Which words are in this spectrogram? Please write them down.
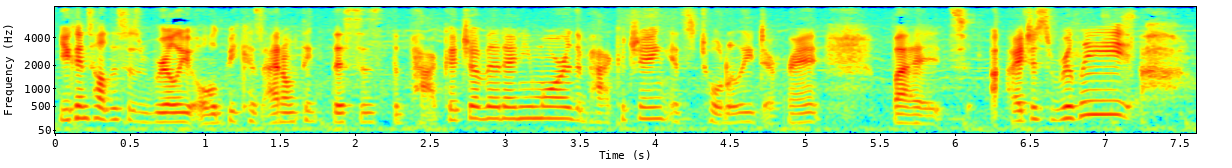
You can tell this is really old because I don't think this is the package of it anymore. The packaging, it's totally different. But I just really,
